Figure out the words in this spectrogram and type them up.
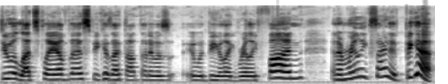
do a let's play of this because I thought that it was it would be like really fun and I'm really excited. But yeah,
